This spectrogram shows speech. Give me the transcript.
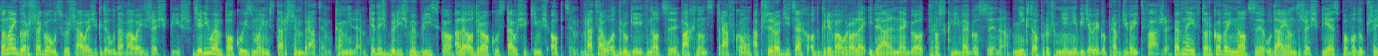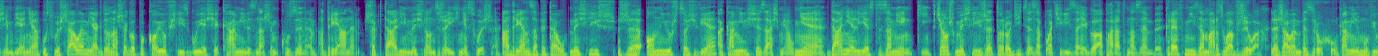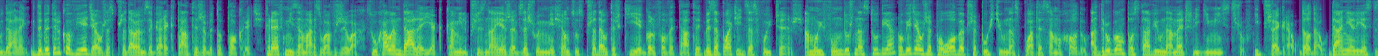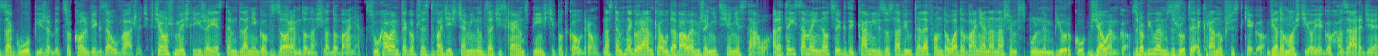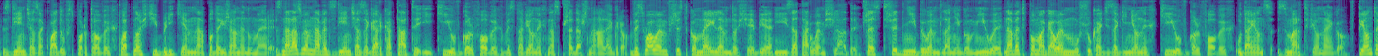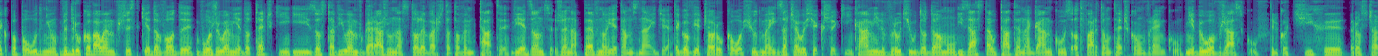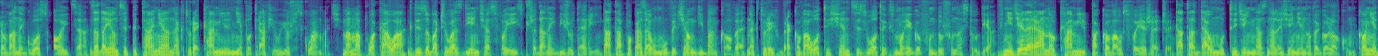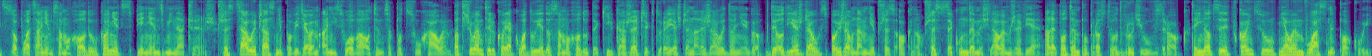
Co najgorszego usłyszałeś, gdy udawałeś, że śpisz? Dzieliłem pokój z moim starszym bratem, Kamilem. Kiedyś byliśmy blisko, ale od roku stał się kimś obcym. Wracał o drugiej w nocy, pachnąc trawką, a przy rodzicach odgrywał rolę idealnego, troskliwego syna. Nikt oprócz mnie nie widział jego prawdziwej twarzy. Pewnej wtorkowej nocy, udając, że śpię z powodu przeziębienia, usłyszałem, jak do naszego pokoju wślizguje się Kamil z naszym kuzynem, Adrianem. Szeptali, myśląc, że ich nie słyszę. Adrian zapytał, myślisz, że on już coś wie? A Kamil się zaśmiał. Nie, Daniel jest za miękki. Wciąż myśli, że to rodzice zapłacili za jego aparat na zęby. Krew mi zamarzła w żyłach. Leżałem bez ruchu. Kamil mówił dalej. Gdyby tylko wiedział, że sprzedałem zegarek taty, żeby to pokryć. Krew mi zamarzła w żyłach. Słuchałem dalej, jak Kamil przyznaje, że w zeszłym miesiącu sprzedał też kije golfowe taty, by zapłacić za swój czynsz. A mój fundusz na studia? Powiedział, że połowę przepuścił na spłatę samochodu, a drugą postawił na mecz Ligi Mistrzów. I przegrał. Dodał. Daniel jest za głupi, żeby cokolwiek zauważyć. Wciąż myśli, że jestem dla niego wzorem do naśladowania. Słuchałem tego przez 20 minut zaciskając pięści pod kołdrą. Następnego ranka udawałem, że nic się nie stało. Ale tej samej nocy, gdy Kamil zostawił telefon do ładowania na naszym wspólnym biurku, wziąłem go. Zrobiłem zrzuty ekranu wszystkiego. Wiadomości o jego hazardzie, zdjęcia zakładów sportowych, płatności blikiem na podejrzane numery. Znalazłem nawet zdjęcia zegarka taty i kijów golfowych wystawionych na sprzedaż na Allegro. Wysłałem wszystko mailem do siebie i zatarłem ślady. Przez trzy dni byłem dla niego miły, nawet pomagałem mu szukać zaginionych kijów golfowych, udając zmartwionego. W piątek po południu wydrukowałem wszystkie dowody, włożyłem je do teczki i zostawiłem w garażu na stole warsztatowym taty, wiedząc, że na pewno je tam znajdzie. Tego wieczoru koło siódmej zaczęły się krzyki. Kamil wrócił do domu i zastał tatę na ganku z otwartą teczką w ręku. Nie było wrzasków, tylko cichy, rozczarowany głos ojca, zadający pytania, na które Kamil nie potrafił już skłamać. Mama płakała, gdy zobaczyła zdjęcia swojej sprzedanej biżuterii. Tata pokazał mu wyciągi bankowe, na których brakowało tysięcy złotych z mojego funduszu na studia. W niedzielę rano Kamil pakował swoje rzeczy. Tata dał mu tydzień na znalezienie nowego lokum. Koniec z opłacaniem samochodu, koniec z pieniędzmi na czynsz. Przez cały czas nie powiedziałem ani słowa o tym, co podsłuchałem. Patrzyłem tylko, jak ładuje do samochodu te kilka rzeczy, które jeszcze należały do niego. Gdy odjeżdżał, spojrzał na mnie przez okno. Przez sekundę myślałem, że wie, ale potem po prostu odwrócił wzrok. Tej nocy w końcu miałem własny pokój.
